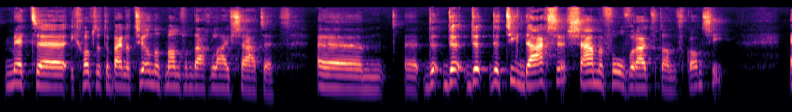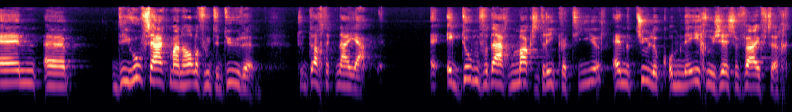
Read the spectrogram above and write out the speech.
met, ik geloof dat er bijna 200 man vandaag live zaten. Ehm, de, de, de, de tiendaagse, samen vol vooruit tot aan de vakantie. En die hoeft eigenlijk maar een half uur te duren. Toen dacht ik, nou ja, ik doe hem vandaag max drie kwartier. En natuurlijk om 9 uur 56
